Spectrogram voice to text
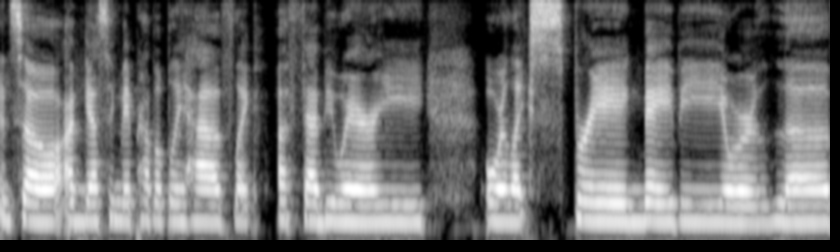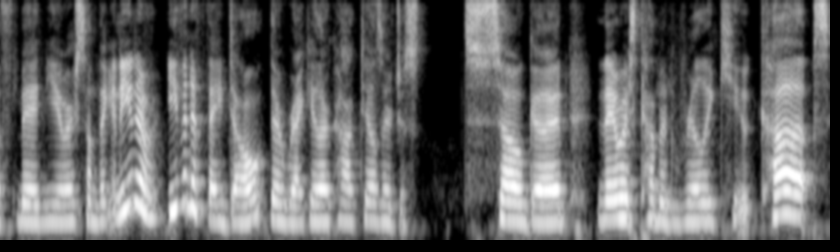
and so I'm guessing they probably have like a February or like spring maybe or love menu or something. And even if, even if they don't, their regular cocktails are just so good. They always come in really cute cups,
